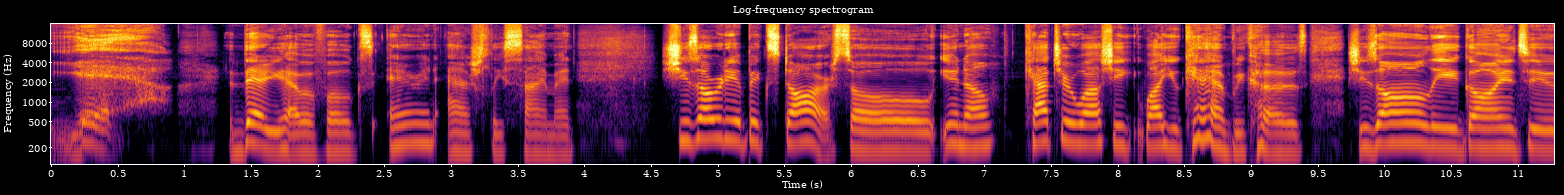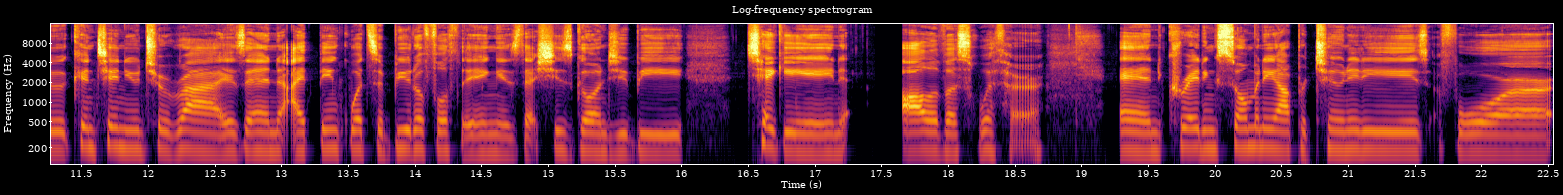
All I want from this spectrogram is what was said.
Yeah. There you have it, folks. Erin Ashley Simon. She's already a big star, so you know, catch her while she while you can because she's only going to continue to rise. And I think what's a beautiful thing is that she's going to be taking all of us with her and creating so many opportunities for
